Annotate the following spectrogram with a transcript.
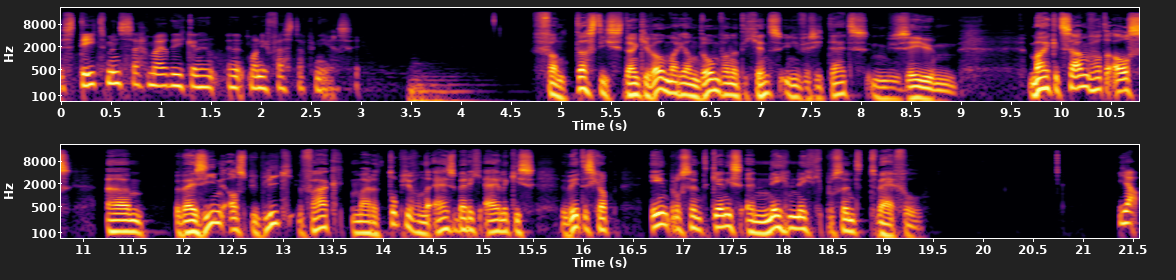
statements zeg maar, die ik in, in het manifest heb neergeschreven. Fantastisch, dankjewel Marian Doom van het Gens Universiteitsmuseum. Mag ik het samenvatten als um, wij zien als publiek vaak maar het topje van de ijsberg. Eigenlijk is wetenschap 1% kennis en 99% twijfel. Ja,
